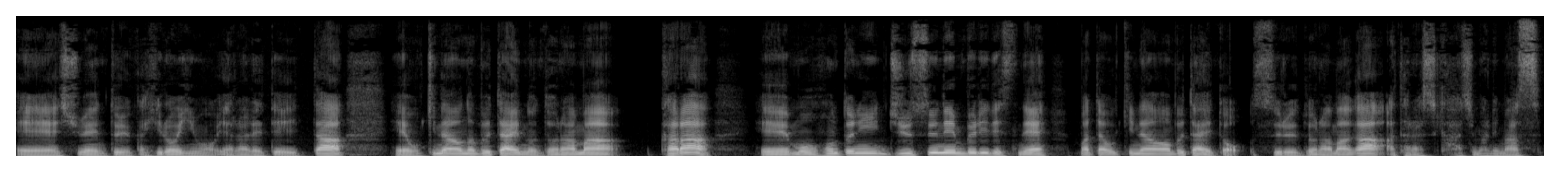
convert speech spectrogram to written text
えー主演というかヒロインをやられていた、えー沖縄の舞台のドラマから、えーもう本当に十数年ぶりですね、また沖縄を舞台とするドラマが新しく始まります。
